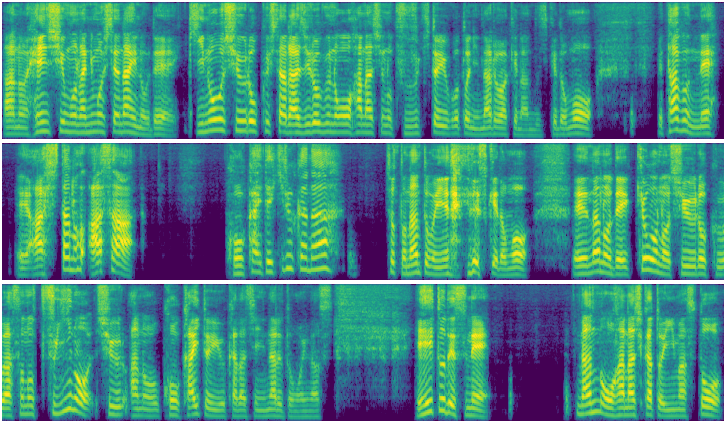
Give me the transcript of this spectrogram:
あの、編集も何もしてないので、昨日収録したラジログのお話の続きということになるわけなんですけども、多分ね、明日の朝、公開できるかな？ちょっと何とも言えないですけども、えーなので今日の収録はその次の収あの公開という形になると思います。えーとですね、何のお話かと言いますと、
